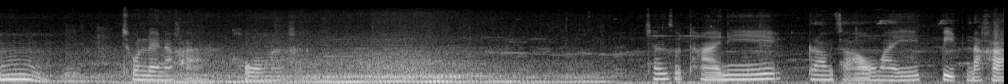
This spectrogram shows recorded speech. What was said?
อืมชนเลยนะคะ โค้งมาค่ะ ชั้นสุดท้ายนี้เราจะเอาไว้ปิดนะคะ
